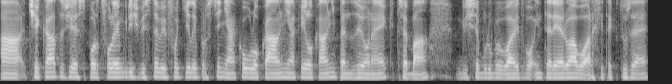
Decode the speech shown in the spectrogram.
A čekat, že s portfoliem, když byste vyfotili prostě nějakou lokální, nějaký lokální penzionek, třeba když se budu bavit o interiéru a o architektuře,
